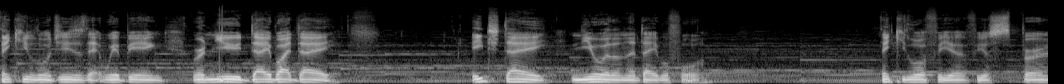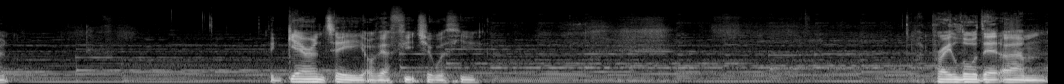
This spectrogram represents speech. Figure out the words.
Thank you, Lord Jesus, that we're being renewed day by day, each day newer than the day before. Thank you, Lord, for your, for your spirit, the guarantee of our future with you. Pray, Lord, that um,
